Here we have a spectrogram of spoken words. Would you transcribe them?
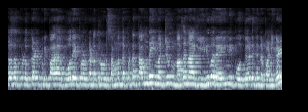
உலக குழுக்கள் குறிப்பாக போதைப் பொருள் கடத்தலோடு சம்பந்தப்பட்ட தந்தை மற்றும் மகன் ஆகிய இருவரையும் இப்போ தேடுகின்ற பணிகள்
